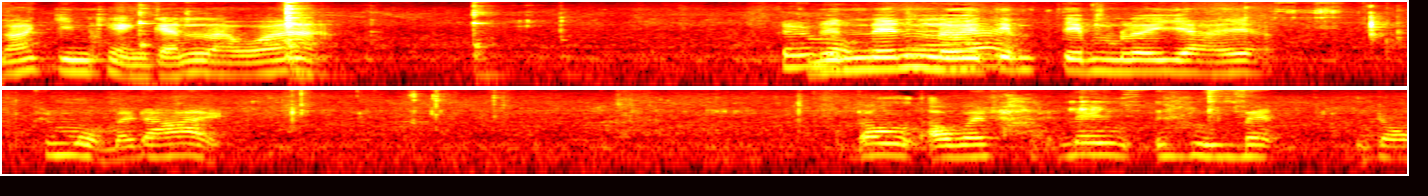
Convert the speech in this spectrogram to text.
น้ากินแข่งกันเราว่าเน้นๆเลยเต็มๆเลยยายอะเป็นหมดไม่ได้ ต้องเอาไว้ถ่ายเล่นแบทดอ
